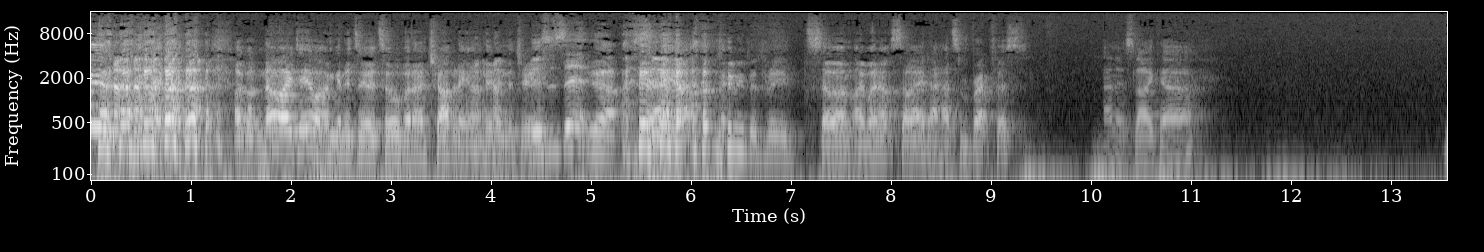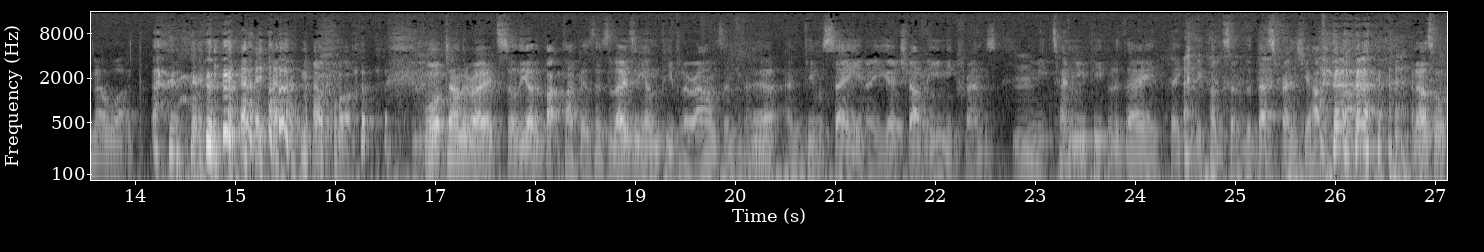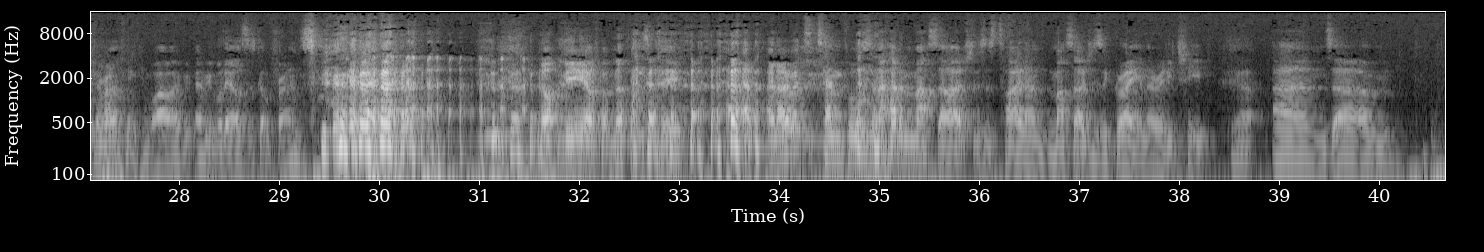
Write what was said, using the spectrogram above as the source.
got no idea what I'm going to do at all, but I'm traveling. I'm living the dream. This is it. Yeah. Yeah, yeah. Living the dream. So um, I went outside. I had some breakfast, and it's like, uh, Now what? yeah, now what? Walked down the road, saw the other backpackers. There's loads of young people around, and, and, Yeah. and people say, you know, you go traveling, you meet friends. Mm. You meet ten new people a day. They can become some of the best friends you have in your life. And I was walking around thinking, wow, every, everybody else has got friends. Not me. I've got nothing to do. and, and I went to temples and I had a massage. This is Thailand. Massages are great and they're really cheap. Yeah. And um,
